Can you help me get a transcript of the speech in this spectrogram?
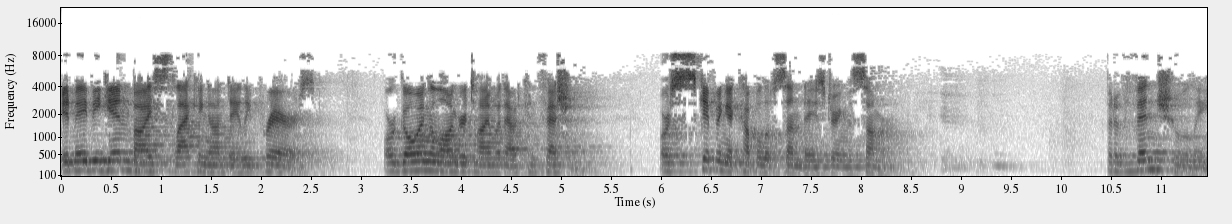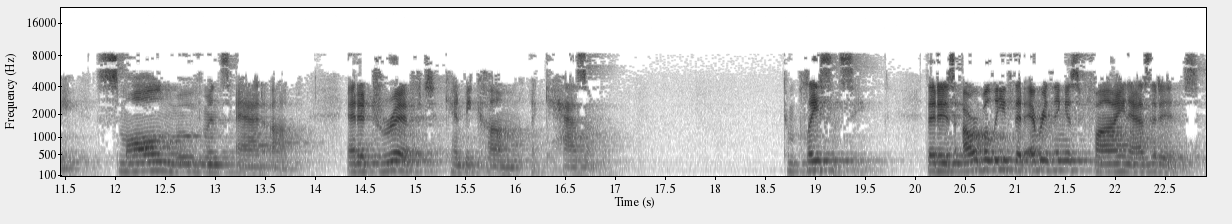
It may begin by slacking on daily prayers, or going a longer time without confession, or skipping a couple of Sundays during the summer. But eventually, small movements add up, and a drift can become a chasm. Complacency, that is, our belief that everything is fine as it is,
